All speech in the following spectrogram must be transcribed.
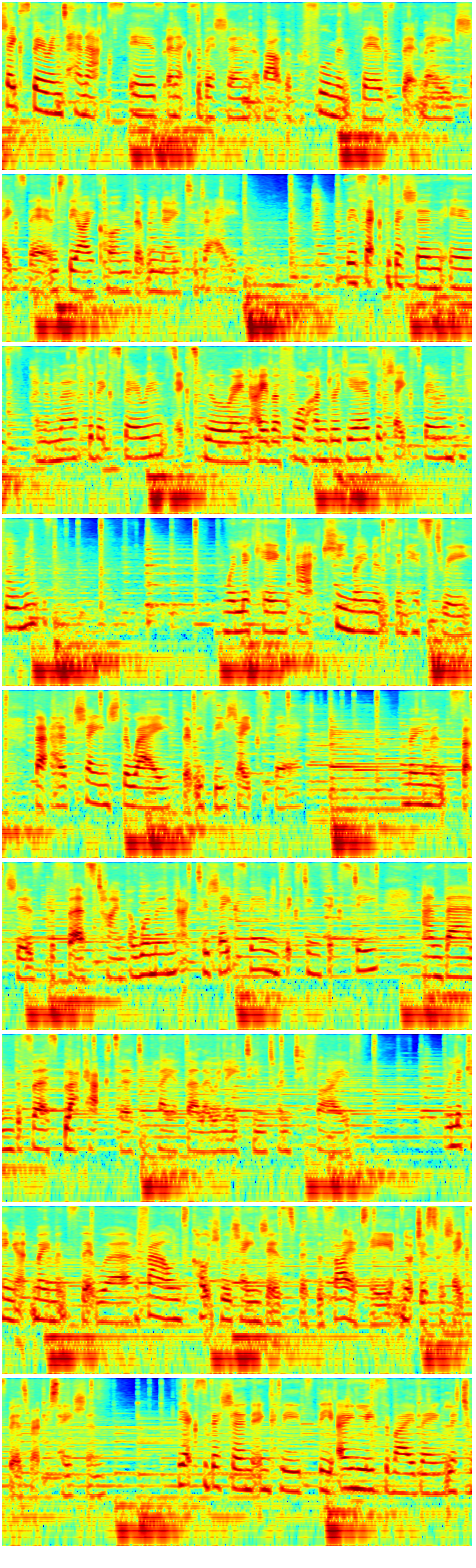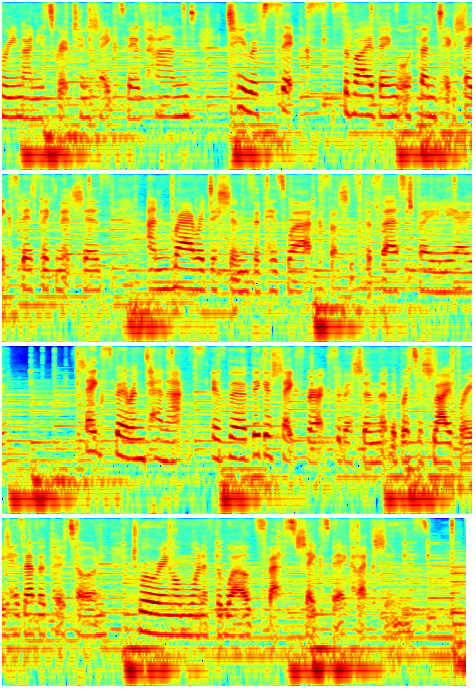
Shakespeare in 10 Acts is an exhibition about the performances that made Shakespeare into the icon that we know today. This exhibition is an immersive experience exploring over 400 years of Shakespearean performance. We're looking at key moments in history that have changed the way that we see Shakespeare. Moments such as the first time a woman acted Shakespeare in 1660 and then the first black actor to play Othello in 1825. We're looking at moments that were profound cultural changes for society, not just for Shakespeare's reputation. The exhibition includes the only surviving literary manuscript in Shakespeare's hand, two of six surviving authentic Shakespeare signatures and rare editions of his work such as the First Folio. Shakespeare in 10 Acts is the biggest Shakespeare exhibition that the British Library has ever put on, drawing on one of the world's best Shakespeare collections.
